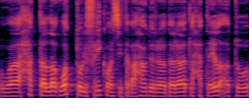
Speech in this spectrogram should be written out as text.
وحتى وطوا ال frequency تبع هودي الرادارات لحتى يلقطوا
